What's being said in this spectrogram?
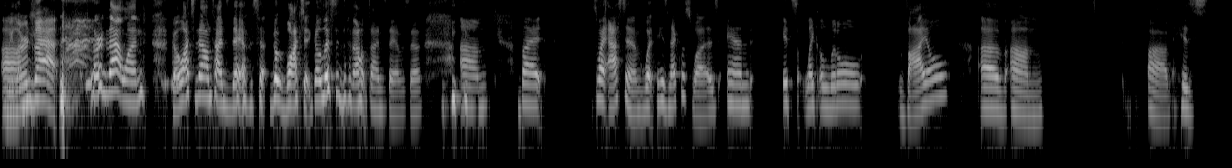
Um, we learned that. learned that one. Go watch the Valentine's Day episode. Go watch it. Go listen to the Valentine's Day episode. Um, but so I asked him what his necklace was. And it's like a little vial of um uh his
